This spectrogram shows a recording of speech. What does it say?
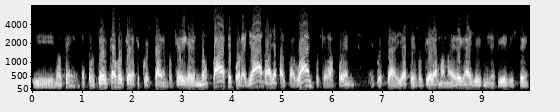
y no sé, por terca fue que la secuestraron, porque dijeron no pase por allá, no vaya para el Caguán, porque la pueden secuestrar. Ella pensó que era mamá de gallo y mire, fíjese usted,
